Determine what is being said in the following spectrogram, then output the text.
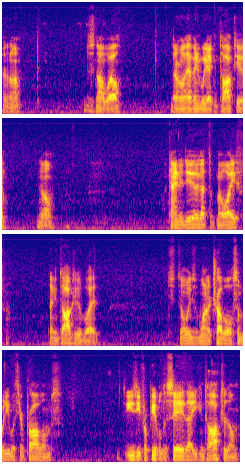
I don't know. I'm just not well. I don't really have anybody I can talk to. You know. I kind of do. I got the, my wife I can talk to, but just always want to trouble somebody with your problems. It's easy for people to say that you can talk to them.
